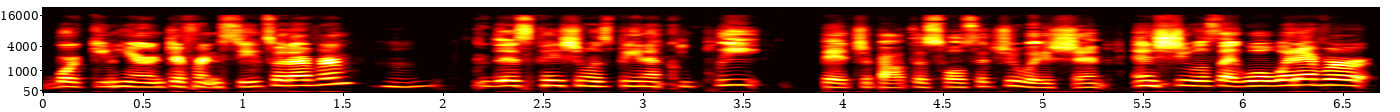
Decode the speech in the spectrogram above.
working here in different seats, whatever. Mm-hmm. This patient was being a complete bitch about this whole situation. And she was like, well, whatever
